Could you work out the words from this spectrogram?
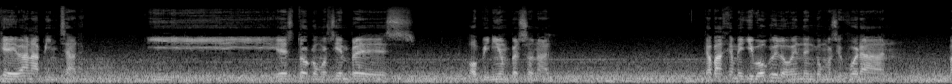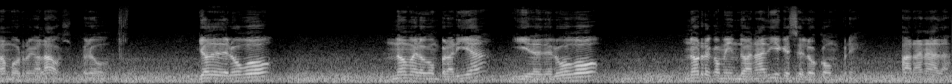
que van a pinchar. Y esto, como siempre, es opinión personal. Capaz que me equivoco y lo venden como si fueran, vamos, regalados. Pero yo desde luego no me lo compraría y desde luego no recomiendo a nadie que se lo compre. Para nada.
